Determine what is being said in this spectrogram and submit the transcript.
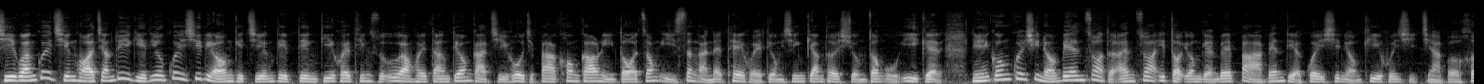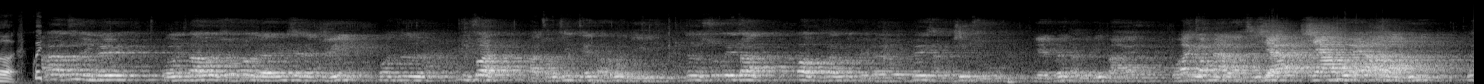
市员郭清华针对议长郭世良日前伫定期会听诉委员会当中，甲支付一百零九年度总预算案的退回重新检讨，相当有意见。认为讲郭世良要安怎就安怎，一度扬言要罢免掉郭世良，气氛是真不好。啊，至于呢，我们大会所做的一些的决议或是预算啊，重新检讨的问题，这个书面上、报纸上都给的非常的清楚，也非常的明白。我讲啦，社社会啦。那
